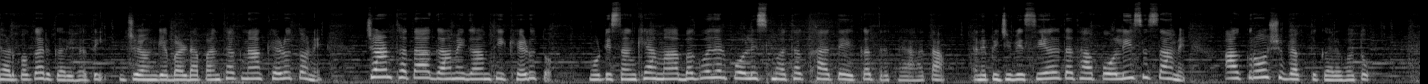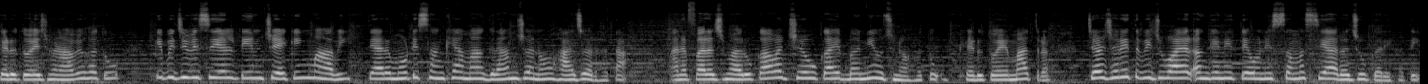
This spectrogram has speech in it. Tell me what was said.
ધરપકડ કરી હતી. જે અંગે બરડા પંથકના ખેડૂતોને જાણ થતાં ગામે ગામથી ખેડૂતો મોટી સંખ્યામાં બગવદર પોલીસ મથક ખાતે એકત્ર થયા હતા અને પીજીવીસીએલ તથા પોલીસ સામે આક્રોશ વ્યક્ત કર્યો હતો. ખેડૂતોએ જણાવ્યું હતું કે પીજીવીસીએલ ટીમ ચેકિંગમાં આવી ત્યારે મોટી સંખ્યામાં ગ્રામજનો હાજર હતા અને ફરજમાં રૂકાવટ જેવું કાંઈ બન્યું જ ન હતું. ખેડૂતોએ માત્ર જર્જરિત વીજવાયર અંગેની તેઓની સમસ્યા રજૂ કરી હતી.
